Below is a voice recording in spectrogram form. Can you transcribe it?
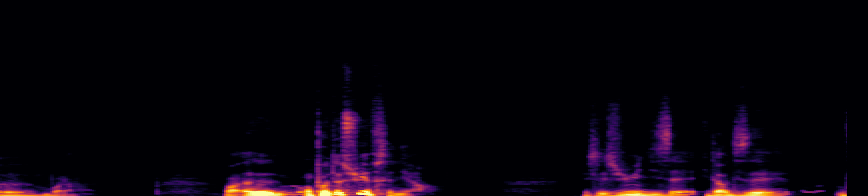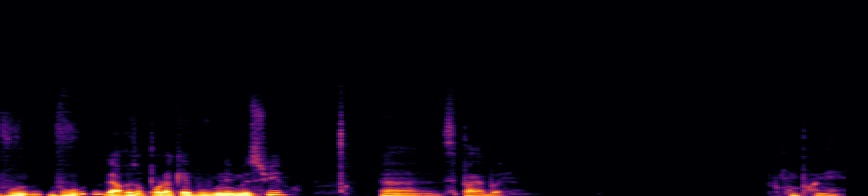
euh, voilà. Euh, on peut te suivre Seigneur. Jésus il disait il leur disait la raison pour laquelle vous voulez me suivre euh, c'est pas la bonne. Vous comprenez?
